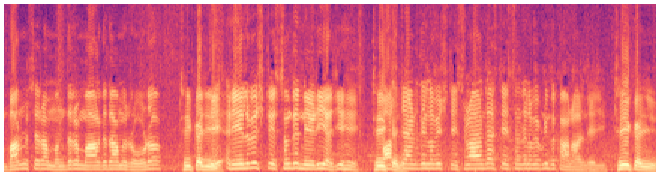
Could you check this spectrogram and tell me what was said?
ਬਰਮਸਿਰਾ ਮੰਦਿਰ ਮਾਲਗਦਾਮ ਰੋਡ। ਠੀਕ ਹੈ ਜੀ। ਤੇ ਰੇਲਵੇ ਸਟੇਸ਼ਨ ਦੇ ਨੇੜੇ ਹੀ ਹੈ ਜੀ ਇਹ। ਠੀਕ ਬੱਸ ਹੈ ਜੀ। ਸਟੈਂਡ ਦੇ ਲਵੇ ਸਟੇਸ਼ਨ ਆ ਜਾਂਦਾ ਸਟੇਸ਼ਨ ਦੇ ਲਵੇ ਆਪਣੀ ਦੁਕਾਨ ਆ ਜਾਂਦੀ ਹੈ ਜੀ। ਠੀਕ ਹੈ ਜੀ।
